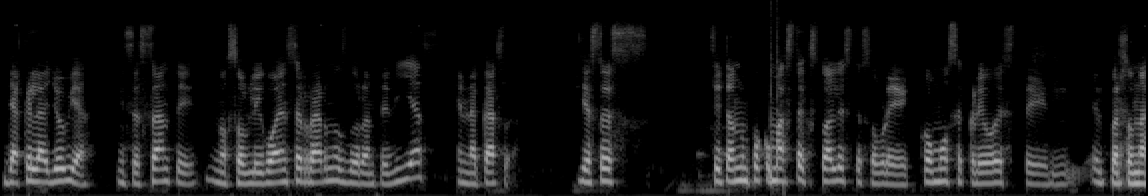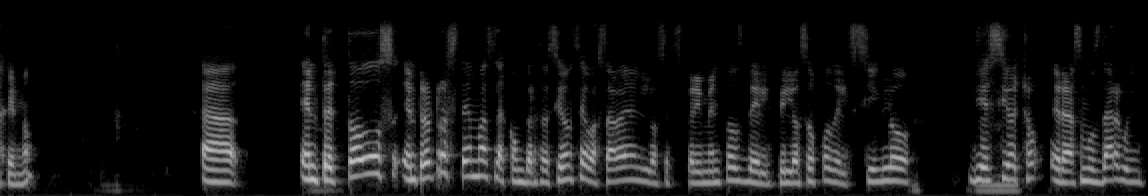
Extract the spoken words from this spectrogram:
ya que la lluvia incesante nos obligó a encerrarnos durante días en la casa. Y esto es citando un poco más textual este, sobre cómo se creó este, el, personaje, ¿no? Ah, entre todos, entre otros temas, la conversación se basaba en los experimentos del filósofo del siglo XVIII, Erasmus Darwin,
